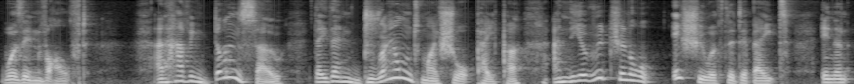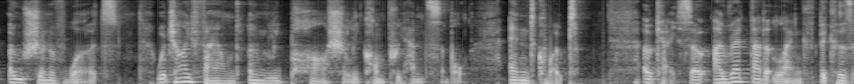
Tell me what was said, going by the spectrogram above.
was involved. And having done so, they then drowned my short paper and the original issue of the debate in an ocean of words, which I found only partially comprehensible. End quote. Okay, so I read that at length because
